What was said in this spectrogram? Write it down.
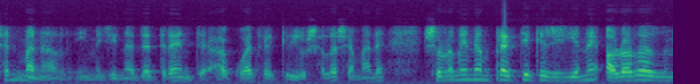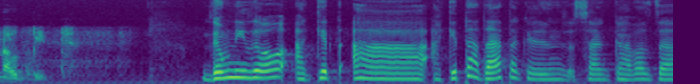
setmanal, imagina't, de 30 a 4 crios a la setmana, solament en pràctiques higiene a l'hora de donar el pit. Déu-n'hi-do, aquest, uh, aquesta data que ens acabes de...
